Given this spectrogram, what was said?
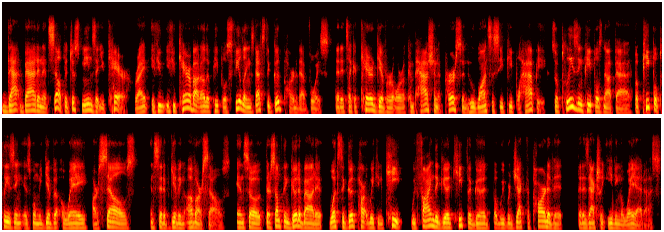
that bad in itself it just means that you care right? If you if you care about other people's feelings that's the good part of that voice that it's like a caregiver or a compassionate person who wants to see people happy. So pleasing people's not bad but people pleasing is when we give away ourselves instead of giving of ourselves. And so there's something good about it. What's the good part we can keep? We find the good keep the good but we reject the part of it that is actually eating away at us.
